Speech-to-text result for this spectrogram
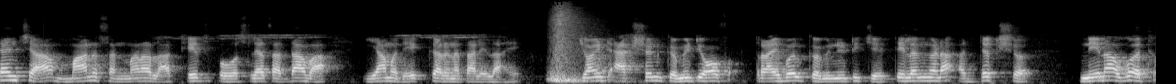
त्यांच्या मानसन्मानाला ठेच पोहोचल्याचा दावा यामध्ये करण्यात आलेला आहे. Joint action committee of tribal कम्युनिटीचे तेलंगणा अध्यक्ष नेनावथ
